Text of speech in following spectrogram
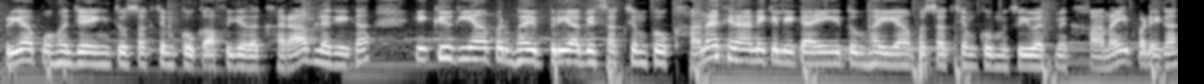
प्रिया पहुँच जाएँगी तो सक्षम को काफ़ी ज़्यादा खराब लगेगा। क्योंकि यहाँ पर भाई प्रिया भी सक्षम को खाना खिलाने के लिए आएँगी तो भाई यहाँ पर सक्षम को मुसीबत में खाना ही पड़ेगा।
